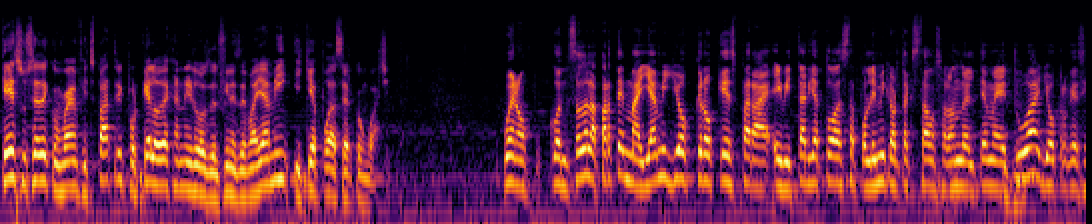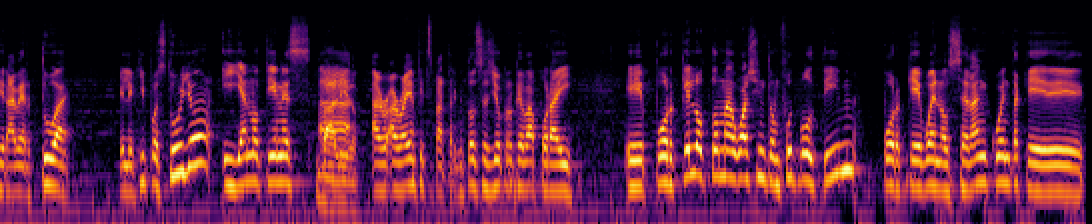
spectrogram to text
¿Qué sucede con Ryan Fitzpatrick? ¿Por qué lo dejan ir los Delfines de Miami? ¿Y qué puede hacer con Washington? Bueno, contestando la parte de Miami, yo creo que es para evitar ya toda esta polémica. Ahorita que estamos hablando del tema de Tua, yo creo que decir, a ver, Tua, el equipo es tuyo y ya no tienes a, Válido. a- a Ryan Fitzpatrick. Entonces yo creo que va por ahí. Eh, ¿Por qué lo toma Washington Football Team? Porque, bueno, se dan cuenta que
